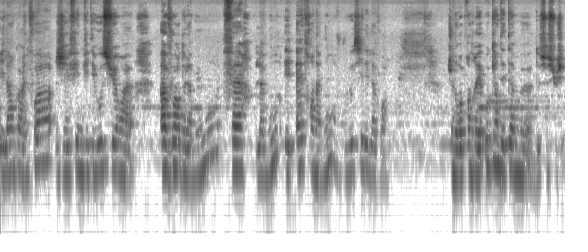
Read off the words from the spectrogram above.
Et là, encore une fois, j'ai fait une vidéo sur euh, avoir de l'amour, faire l'amour et être en amour. Vous pouvez aussi aller la voir. Je ne reprendrai aucun des thèmes euh, de ce sujet.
